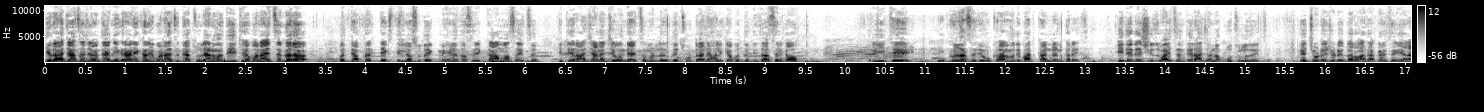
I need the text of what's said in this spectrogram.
की राजाचं जेवण त्या निगराणीखाली बनायचं त्या चुल्यांवरती इथे बनायचं खरं. पण त्या प्रत्येक स्त्रीला सुद्धा एक मेहनत असं एक काम असायचं की ते राजांना जेवण द्यायचं म्हटलं तर ते छोटं आणि हलक्या पद्धतीचं असेल का हो? तर इथे उखळ असं जे उखळांमध्ये भात कांडण करायचं. इथे ते शिजवायचं आणि ते राजांना पोचवलं जायचं. हे छोटे छोटे दरवाजा करायचे याला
